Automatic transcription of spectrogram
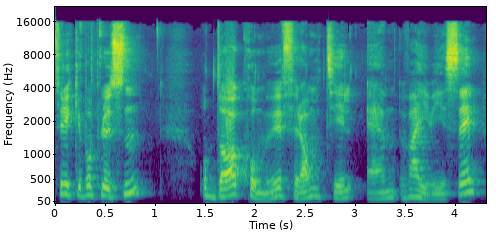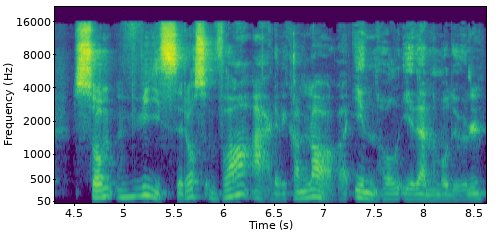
Trykker på plussen, og da kommer vi fram til en veiviser som viser oss hva er det vi kan lage av innhold i denne modulen.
